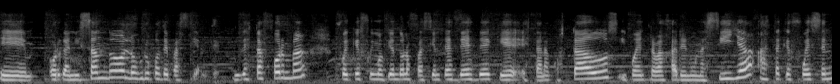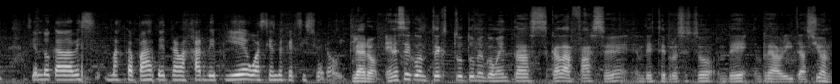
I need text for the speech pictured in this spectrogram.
eh, organizando los grupos de pacientes. Y de esta forma fue que fuimos viendo los pacientes desde que están acostados y pueden trabajar en una silla hasta que fuesen siendo cada vez más capaces de trabajar de pie o haciendo ejercicio aeróbico. Claro, en ese contexto tú me comentas cada fase de este proceso de rehabilitación.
